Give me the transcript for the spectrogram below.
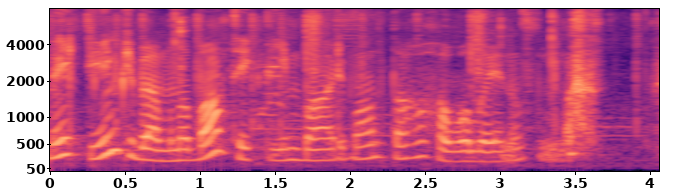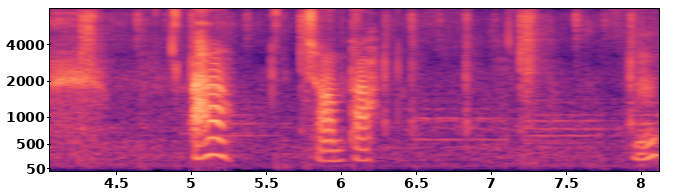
Ne ekleyeyim ki ben buna? Bant ekleyeyim bari. Bant daha havalı en azından. Aha çanta. Hı?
